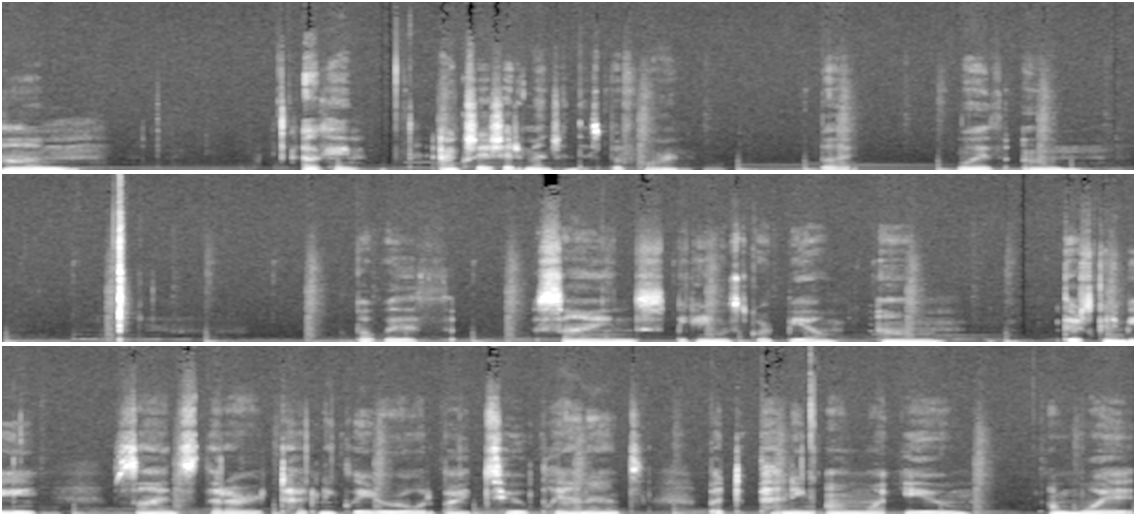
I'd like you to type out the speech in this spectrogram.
Um, okay, actually, I should have mentioned this before, but with, um, but with signs beginning with Scorpio, um, there's gonna be signs that are technically ruled by two planets, but depending on what you on what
